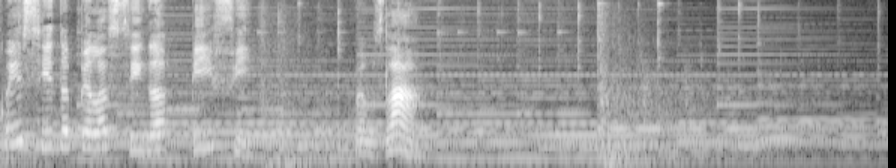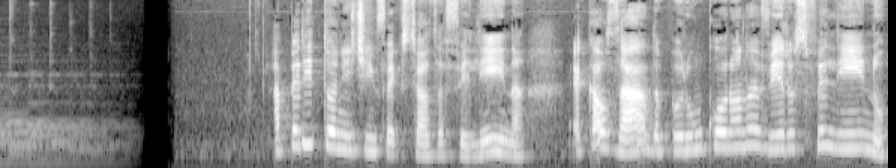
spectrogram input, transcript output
conhecida pela sigla PIF. Vamos lá? A peritonite infecciosa felina é causada por um coronavírus felino.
